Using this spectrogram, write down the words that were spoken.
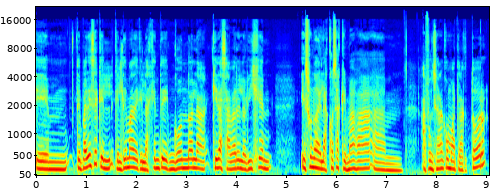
Eh, ¿Te parece que el, que el tema de que la gente en góndola quiera saber el origen es una de las cosas que más va a, mm, funcionar como atractor?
